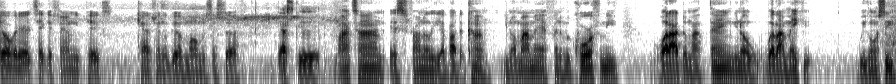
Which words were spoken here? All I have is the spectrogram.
They over there taking family pics, capturing the good moments and stuff. That's good. My time is finally about to come. You know, my man finna record for me. While I do my thing, you know, will I make it? We gonna see. See,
